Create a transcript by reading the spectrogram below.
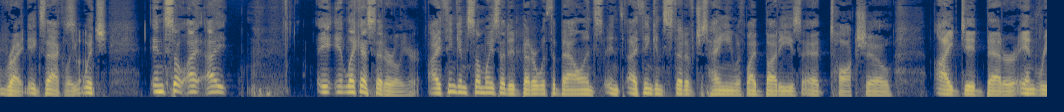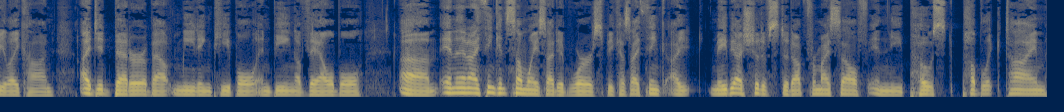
Right, exactly. So- Which, and so I, I it, like I said earlier, I think in some ways I did better with the balance. And I think instead of just hanging with my buddies at talk show, I did better and RelayCon. I did better about meeting people and being available. Um, and then I think in some ways I did worse because I think I maybe I should have stood up for myself in the post public time.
